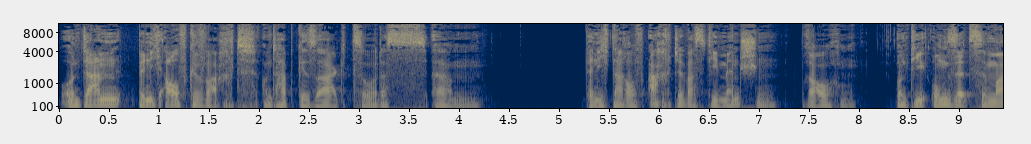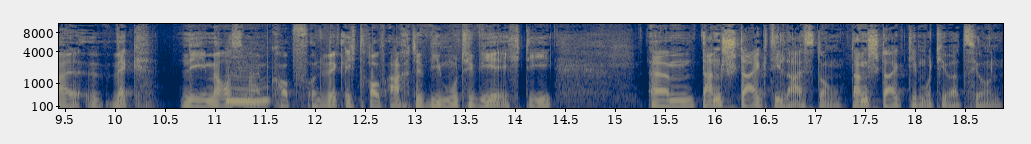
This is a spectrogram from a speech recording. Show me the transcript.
Und dann bin ich aufgewacht und habe gesagt, so dass ähm, wenn ich darauf achte, was die Menschen brauchen und die Umsätze mal wegnehme aus mhm. meinem Kopf und wirklich darauf achte, wie motiviere ich die, ähm, dann steigt die Leistung, dann steigt die Motivation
